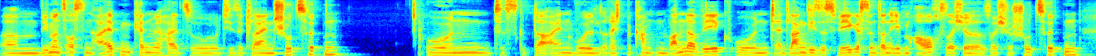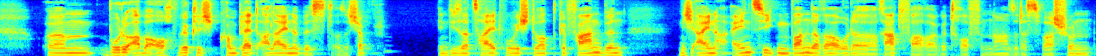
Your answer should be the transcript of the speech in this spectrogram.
ähm, wie man es aus den Alpen kennen wir halt so diese kleinen Schutzhütten. Und es gibt da einen wohl recht bekannten Wanderweg und entlang dieses Weges sind dann eben auch solche, solche Schutzhütten, ähm, wo du aber auch wirklich komplett alleine bist. Also ich habe in dieser Zeit, wo ich dort gefahren bin, nicht einen einzigen Wanderer oder Radfahrer getroffen. Ne? Also das war schon,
